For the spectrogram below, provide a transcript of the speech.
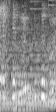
Ha ha ha ha!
